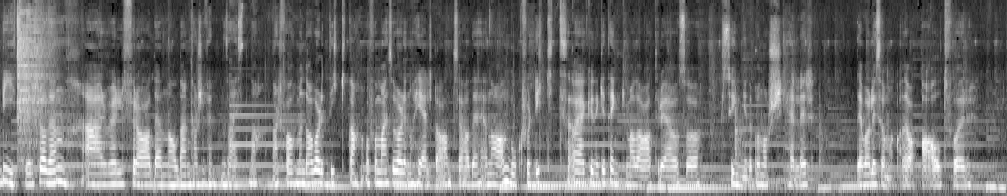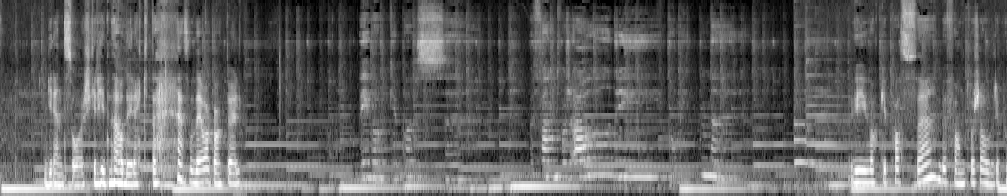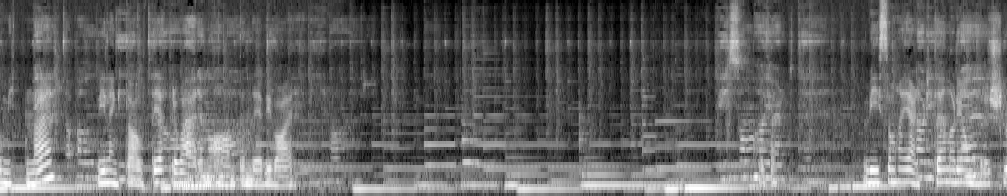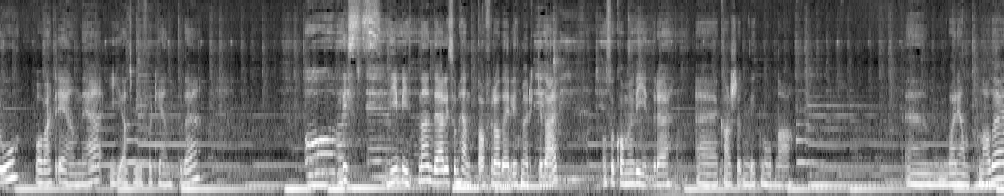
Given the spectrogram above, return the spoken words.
Biter fra den er vel fra den alderen, kanskje 15-16, da. I hvert fall. Men da var det dikt, da. Og for meg så var det noe helt annet. Så jeg hadde en annen bok for dikt. Og jeg kunne ikke tenke meg da, tror jeg, også synge det på norsk heller. Det var liksom Det var altfor grenseoverskridende og direkte. Så det var ikke aktuelt. Vi var ikke passe, befant oss aldri på midten der. Vi lengta alltid etter å være noe annet enn det vi var. Vi som har hjulpet til når de andre slo, og vært enige i at vi fortjente det. Dis, de bitene det er liksom henta fra det litt mørke der. Og så kommer videre eh, kanskje den litt modna eh, varianten av det.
